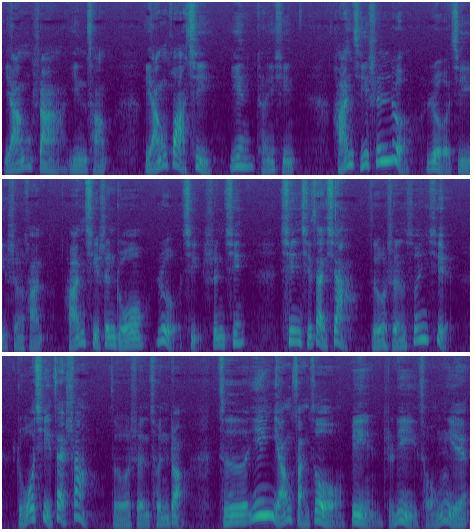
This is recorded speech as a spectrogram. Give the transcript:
阳杀阴藏。阳化气，阴成形。寒极生热，热极生寒。寒气生浊，热气生清。清气在下，则生孙泄；浊气在上，则生村胀。此阴阳反作，病之利从也。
